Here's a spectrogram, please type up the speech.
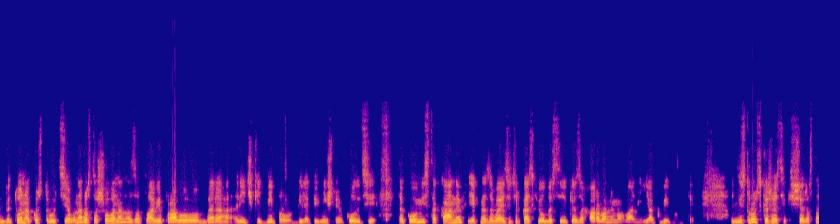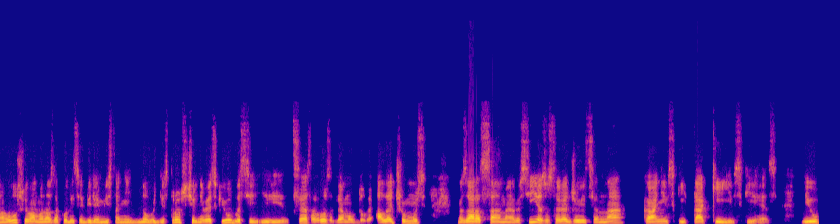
бетонна конструкція. Вона розташована на заплаві правого берега річки Дніпро біля північної околиці такого міста Канев, як називається Черкаській області, яке Захарова не могла ніяк вимовити. Дністровська ЖЕС, як ще раз наголошую вам, вона знаходиться біля міста Ні- Новодністровськ Чернівецької області. Білорусі, і це загроза для Молдови. Але чомусь зараз саме Росія зосереджується на Канівський та Київський ГЕС. І у,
